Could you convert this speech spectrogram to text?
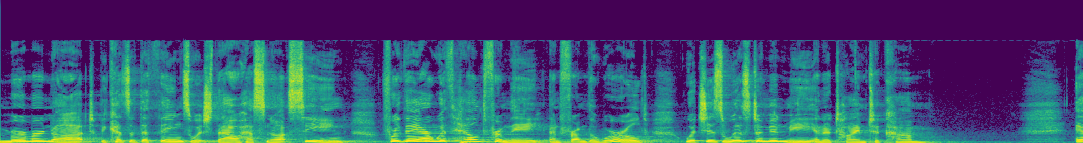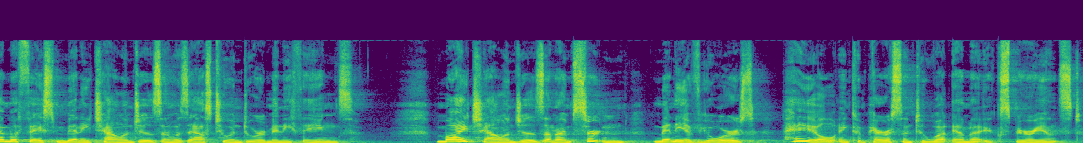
Murmur not because of the things which thou hast not seen, for they are withheld from thee and from the world, which is wisdom in me in a time to come. Emma faced many challenges and was asked to endure many things. My challenges, and I'm certain many of yours, pale in comparison to what Emma experienced.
